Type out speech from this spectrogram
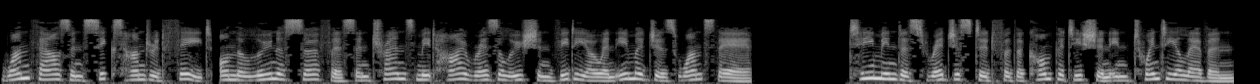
(1600 feet) on the lunar surface and transmit high-resolution video and images once there. Team Indus registered for the competition in 2011.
